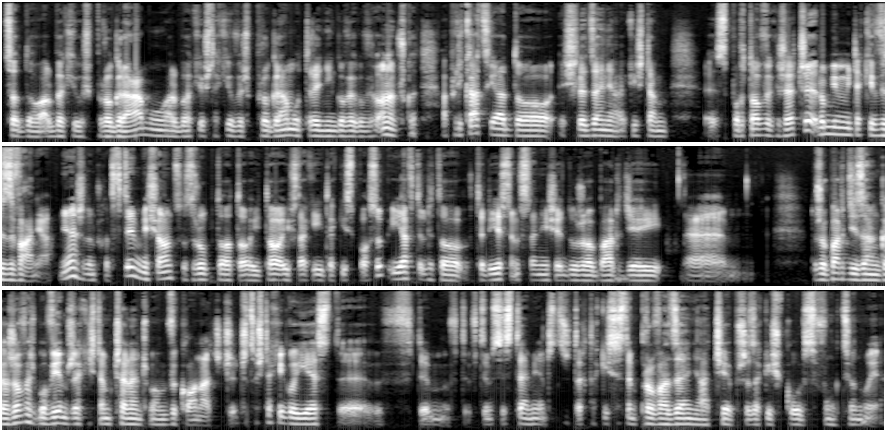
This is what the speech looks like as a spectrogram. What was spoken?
co do albo jakiegoś programu, albo jakiegoś takiego, wiesz, programu treningowego. Wiesz, o, na przykład aplikacja do śledzenia jakichś tam e, sportowych rzeczy robi mi takie wyzwania, nie? Że na przykład w tym miesiącu zrób to, to i to i w taki i taki sposób i ja wtedy to, wtedy jestem w stanie się dużo bardziej e, dużo bardziej zaangażować, bo wiem, że jakiś tam challenge mam wykonać. Czy, czy coś takiego jest e, w tym, w, w tym systemie, czy, czy tak, taki system prowadzenia cię przez jakiś kurs funkcjonuje?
